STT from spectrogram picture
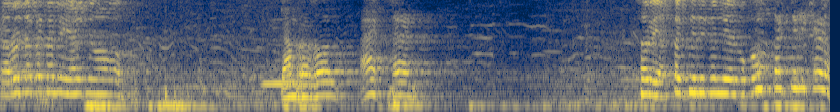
ಸರೋಜಕ್ಕ ತಾನೇ ಹೇಳ್ತೀನಿ ನಾವು. ಕ್ಯಾಮ್ರಾ ರೋಲ್ ಆಕ್ಷನ್ ಸರ್ ಎತ್ತಕ್ಕೆ ತಿರುಗಂದು ಹೇಳ್ಬೇಕು? ಕೂತ್ಕತ್ತೀರಿ ಕೇಳು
